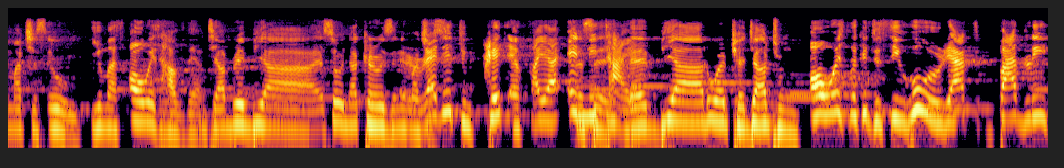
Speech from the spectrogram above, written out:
matches You must always have them. nti abere biara ɛsɛ onya kerosene ne matches. Ready to create a fire anytime. baabiara na wɔatwa gya atom Always looking to see who will react badly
